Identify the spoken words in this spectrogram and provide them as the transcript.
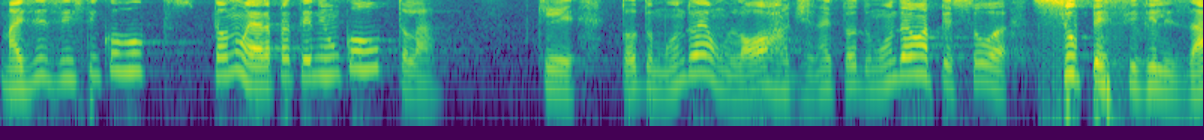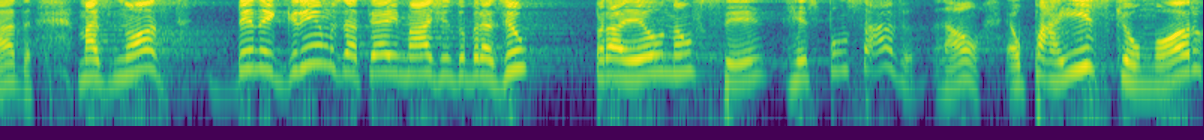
mas existem corruptos. Então não era para ter nenhum corrupto lá. Porque todo mundo é um lorde, né? todo mundo é uma pessoa super civilizada, mas nós denegrimos até a imagem do Brasil para eu não ser responsável. Não, é o país que eu moro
